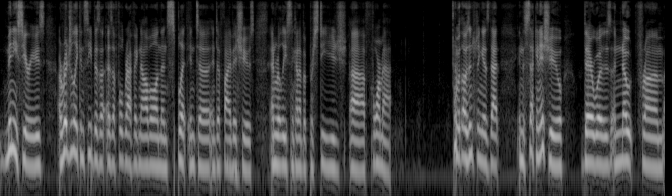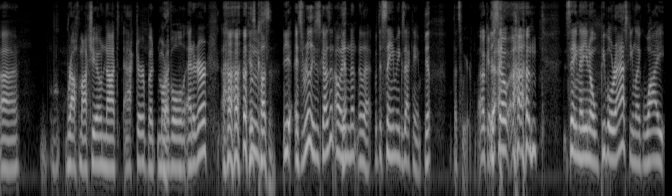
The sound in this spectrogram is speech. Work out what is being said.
miniseries, originally conceived as a, as a full graphic novel and then split into into five issues and released in kind of a prestige uh, format. And what I was interesting is that in the second issue, there was a note from uh, Ralph Macchio, not actor but Marvel editor. His cousin. yeah, it's really his cousin. Oh, I did not know that. With the same exact name. Yep. That's weird. Okay, so um, saying that you know people were asking like why,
